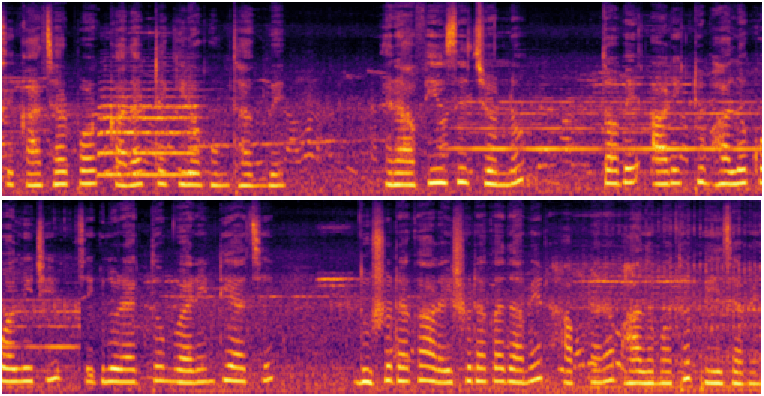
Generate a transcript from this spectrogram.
যে কাচার পর কালারটা কীরকম থাকবে। রাফ ইউজের জন্য। তবে আর একটু ভালো কোয়ালিটির যেগুলোর একদম ওয়ারেন্টি আছে, দুশো টাকা, আড়াইশো টাকা দামের আপনারা ভালো মতো পেয়ে যাবেন।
